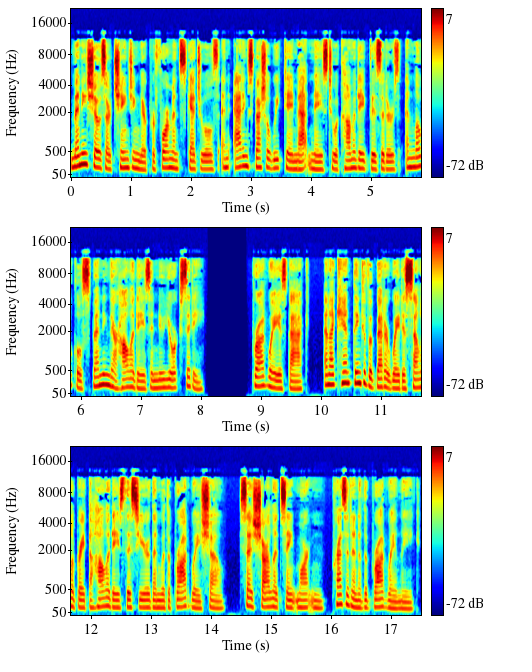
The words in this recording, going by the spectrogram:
many shows are changing their performance schedules and adding special weekday matinees to accommodate visitors and locals spending their holidays in New York City. Broadway is back, and I can't think of a better way to celebrate the holidays this year than with a Broadway show, says Charlotte St. Martin, president of the Broadway League.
